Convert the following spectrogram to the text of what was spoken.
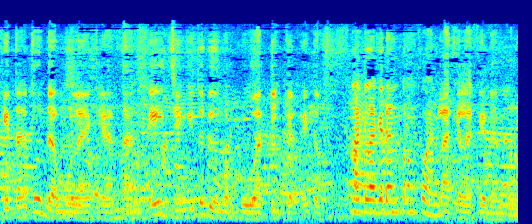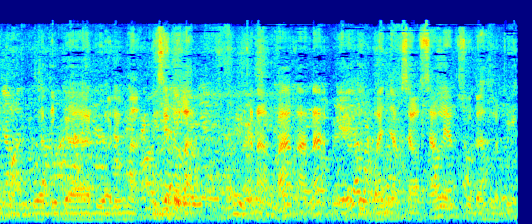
kita itu udah mulai kelihatan aging itu di umur 23 itu. Laki-laki dan perempuan? Laki-laki dan perempuan 23 25 di situlah kenapa? Karena ya itu banyak sel-sel yang sudah lebih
